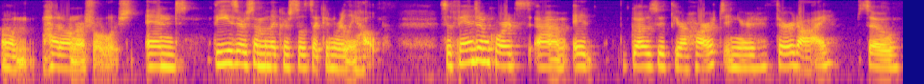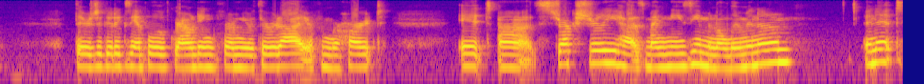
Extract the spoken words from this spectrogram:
um, head on our shoulders. And these are some of the crystals that can really help. So, phantom quartz, um, it goes with your heart and your third eye. So there's a good example of grounding from your third eye or from your heart. It uh, structurally has magnesium and aluminum in it.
